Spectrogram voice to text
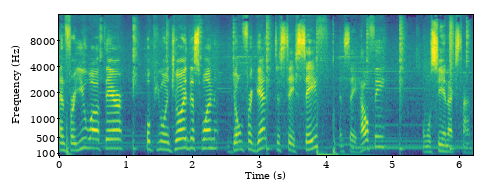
And for you out there, hope you enjoyed this one. Don't forget to stay safe and stay healthy, and we'll see you next time.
